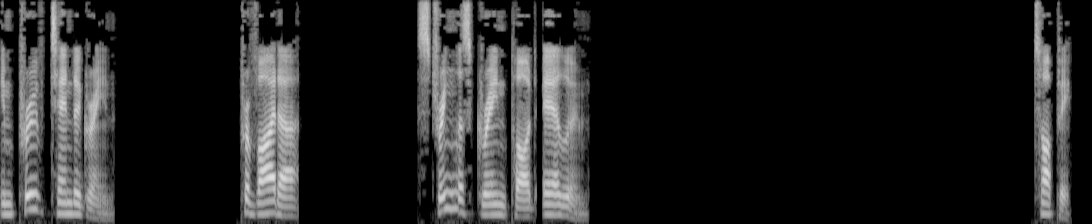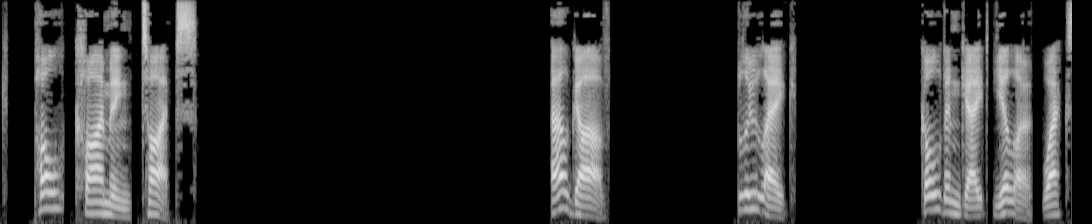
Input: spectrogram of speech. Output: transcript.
Improved tender green. Provider. Stringless green pod heirloom. Topic. Pole climbing types. Algarve. Blue Lake Golden Gate yellow wax.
